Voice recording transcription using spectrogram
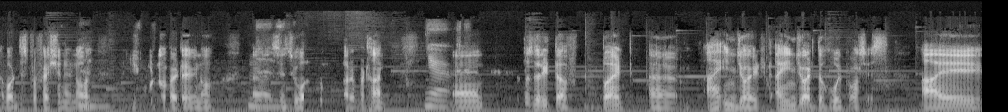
about this profession and all. Mm. you would know better you know uh, since you all are a pathan. Yeah. And it was very tough. But uh, I enjoyed it. I enjoyed the whole process. I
